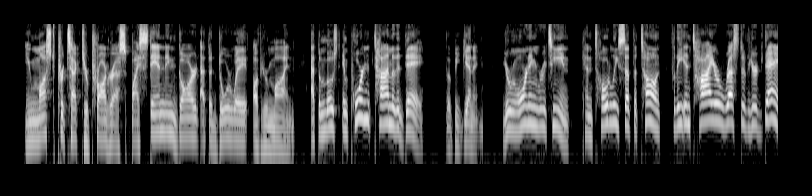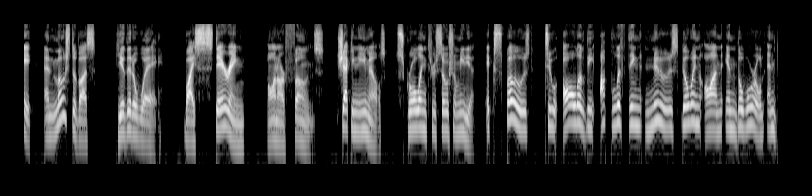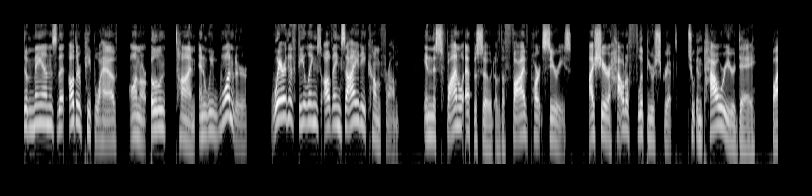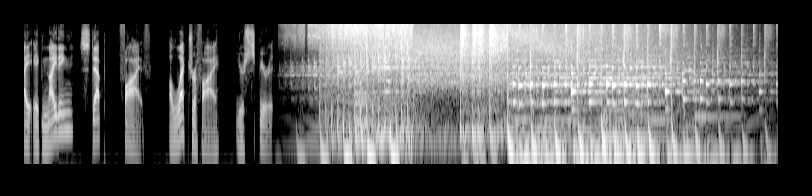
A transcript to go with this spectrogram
You must protect your progress by standing guard at the doorway of your mind. At the most important time of the day, the beginning. Your morning routine can totally set the tone for the entire rest of your day. And most of us give it away by staring on our phones, checking emails, scrolling through social media, exposed to all of the uplifting news going on in the world and demands that other people have on our own time. And we wonder where the feelings of anxiety come from. In this final episode of the five part series, I share how to flip your script to empower your day by igniting step five electrify your spirit.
